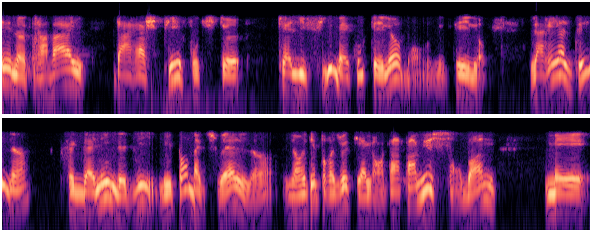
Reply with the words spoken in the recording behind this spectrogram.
un travail d'arrache-pied. Faut que tu te qualifies. Ben écoute, t'es là. Bon, t'es là. La réalité, là, c'est que Danny le dit, les pommes actuelles, là, ils ont été produites il y a longtemps. Tant mieux si elles sont bonnes, mais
